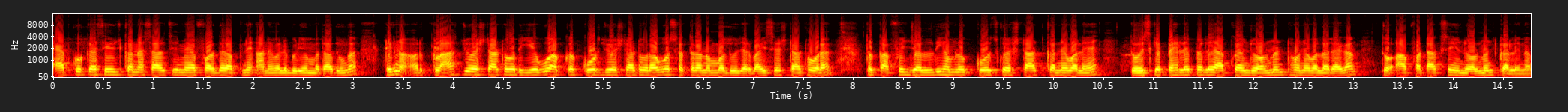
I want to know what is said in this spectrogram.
ऐप को कैसे यूज़ करना सारा चीज़ मैं फर्दर अपने आने वाले वीडियो में बता दूँगा। ठीक ना? और क्लास जो स्टार्ट हो रही है, वो आपका कोर्स जो स्टार्ट हो रहा है, वो सत्रह नवंबर दो से स्टार्ट हो रहा है। तो काफ़ी जल्दी हम लोग कोर्स को स्टार्ट करने वाले हैं। तो इसके पहले पहले आपका इनरोलमेंट होने वाला रहेगा। तो आप फटाक से इनरोलमेंट कर लेना।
